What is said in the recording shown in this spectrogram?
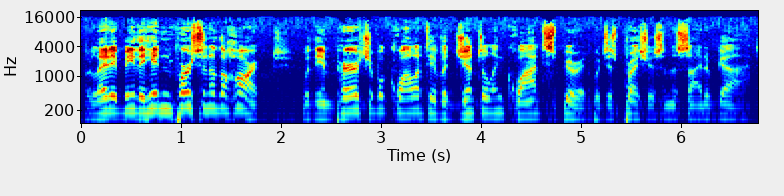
But let it be the hidden person of the heart with the imperishable quality of a gentle and quiet spirit, which is precious in the sight of God.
